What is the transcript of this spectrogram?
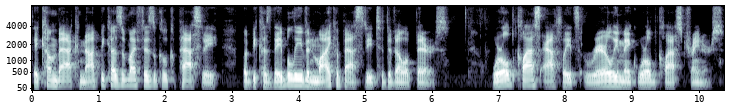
They come back not because of my physical capacity, but because they believe in my capacity to develop theirs. World class athletes rarely make world class trainers.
